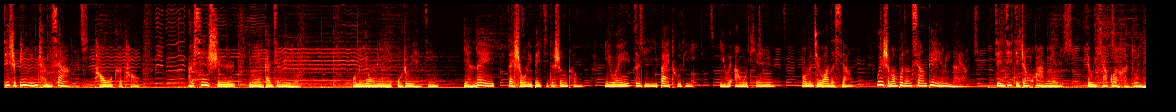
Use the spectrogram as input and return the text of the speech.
即使兵临城下，逃无可逃。而现实永远干净利落。我们用力捂住眼睛，眼泪在手里被挤得生疼，以为自己一败涂地，以为暗无天日。我们绝望地想，为什么不能像电影里那样，剪辑几帧画面，就一下过了很多年？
